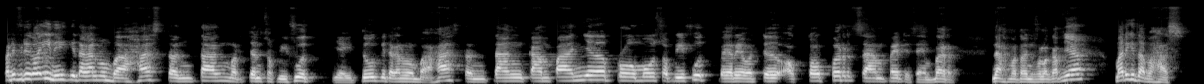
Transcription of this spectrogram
Pada video kali ini kita akan membahas tentang merchant Shopee Food, yaitu kita akan membahas tentang kampanye promo Shopee Food periode Oktober sampai Desember. Nah, mau tahu info lengkapnya? Mari kita bahas.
